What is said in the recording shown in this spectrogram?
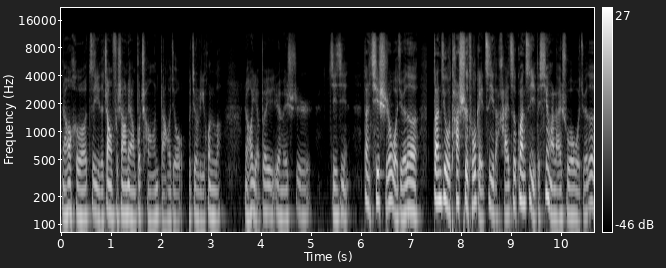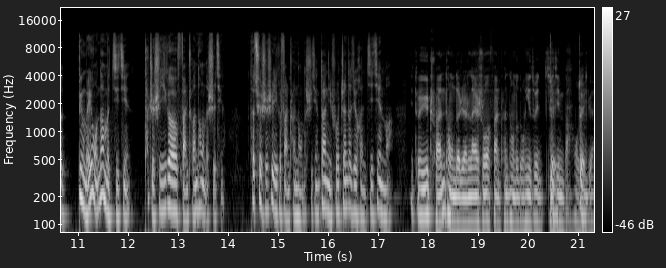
然后和自己的丈夫商量不成，然后就就离婚了，然后也被认为是激进。但其实我觉得，单就他试图给自己的孩子灌自己的姓来说，我觉得并没有那么激进，它只是一个反传统的事情。它确实是一个反传统的事情，但你说真的就很激进吗？对于传统的人来说，反传统的东西最激进吧？我感觉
